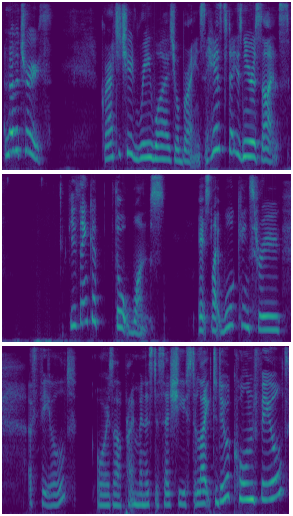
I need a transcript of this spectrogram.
Another truth gratitude rewires your brain. So here's today's neuroscience. If you think a thought once, it's like walking through a field, or as our Prime Minister says she used to like to do, a cornfield.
